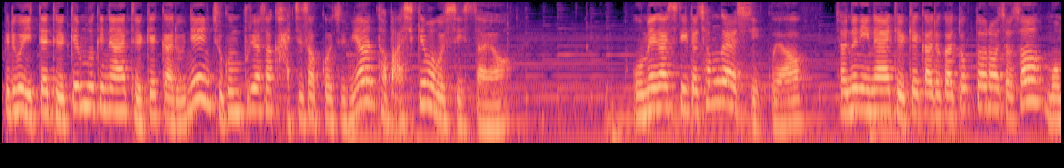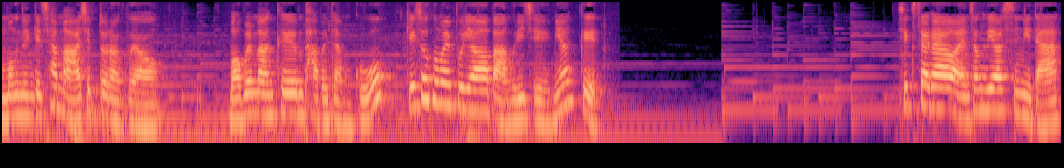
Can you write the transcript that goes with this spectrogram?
그리고 이때 들깨묵이나 들깨가루는 조금 뿌려서 같이 섞어주면 더 맛있게 먹을 수 있어요. 오메가3도 첨가할 수 있고요. 저는 이날 들깨가루가 똑 떨어져서 못 먹는 게 참 아쉽더라고요. 먹을 만큼 밥을 담고 깨소금을 뿌려 마무리 지으면 끝. 식사가 완성되었습니다.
